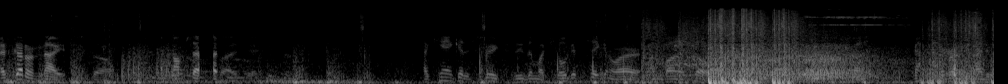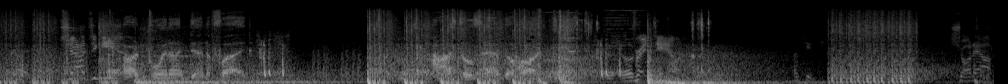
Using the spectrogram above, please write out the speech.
I've got a knife, so I'm satisfied. I can't get it straight because either my kill gets taken or I'm by myself. Got to run behind. Charging EMP. Hardpoint identified. Hostiles have the hardpoint. Threat down. How'd you Shot out.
